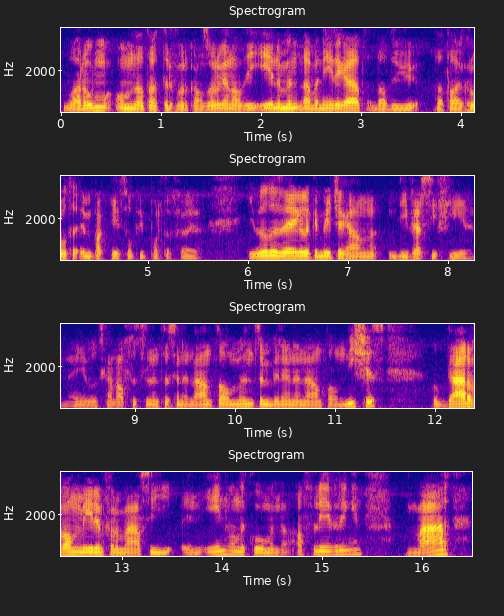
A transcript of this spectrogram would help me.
waarom? Omdat dat ervoor kan zorgen als die ene munt naar beneden gaat, dat, u, dat dat een grote impact heeft op je portefeuille. Je wilt dus eigenlijk een beetje gaan diversifiëren. Hè. Je wilt gaan afwisselen tussen een aantal munten binnen een aantal niches. Ook daarvan meer informatie in een van de komende afleveringen. Maar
